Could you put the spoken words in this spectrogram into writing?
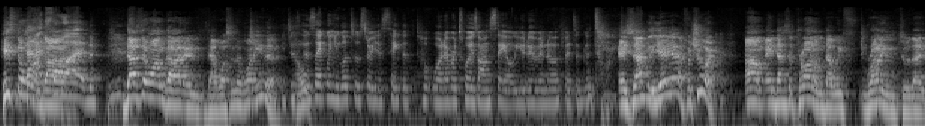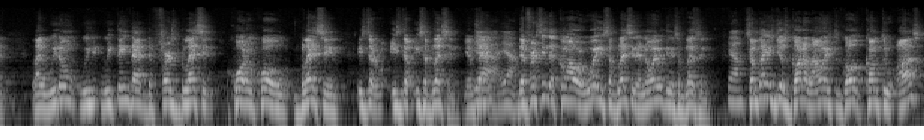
He's the one, That's God. the one. That's the one, God, and that wasn't the one either. Just, Nope. It's like when you go to the store, you just take the whatever toys on sale. You don't even know if it's a good toy. Exactly. Yeah, yeah, for sure. Um, and that's the problem that we've run into. That like we don't we, we think that the first blessing, quote unquote, blessing is the is the is a blessing. You know what I'm Yeah, saying? yeah. The first thing that come our way is a blessing, and not everything is a blessing. Yeah. Sometimes it's just God allowing it to go come through us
